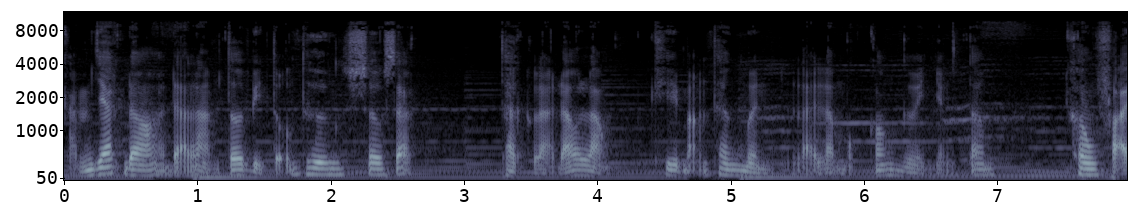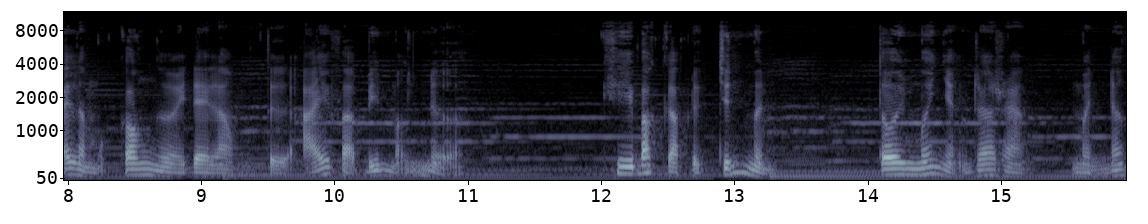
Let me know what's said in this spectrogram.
Cảm giác đó đã làm tôi bị tổn thương sâu sắc. Thật là đau lòng khi bản thân mình lại là một con người nhẫn tâm, không phải là một con người đầy lòng tự ái và bí mẫn nữa. Khi bắt gặp được chính mình, tôi mới nhận ra rằng mình đang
